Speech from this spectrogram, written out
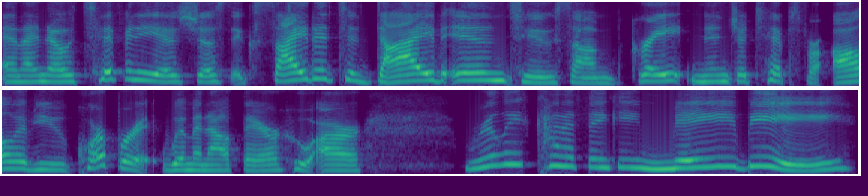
And I know Tiffany is just excited to dive into some great ninja tips for all of you corporate women out there who are really kind of thinking maybe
